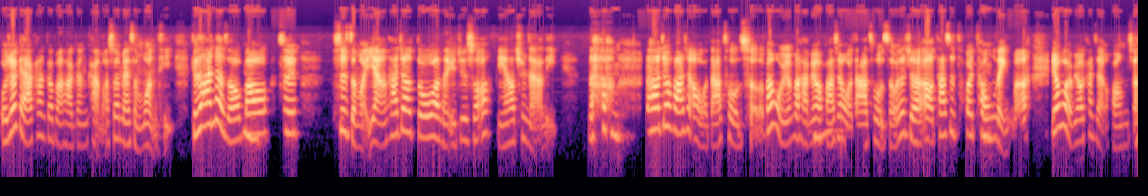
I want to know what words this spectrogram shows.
我就给他看哥本哈根卡嘛，所以没什么问题。可是他那时候包是。嗯是怎么样，他就多问了一句说：“哦，你要去哪里？”然后，嗯、然后就发现哦，我搭错车了。不然我原本还没有发现我搭错车，嗯、我就觉得哦，他是会通灵嘛，嗯、因为我也没有看起来很慌张。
